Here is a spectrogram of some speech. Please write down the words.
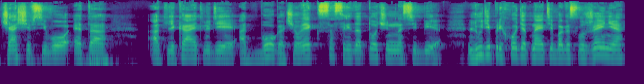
чаще всего это отвлекает людей от Бога. Человек сосредоточен на себе. Люди приходят на эти богослужения,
